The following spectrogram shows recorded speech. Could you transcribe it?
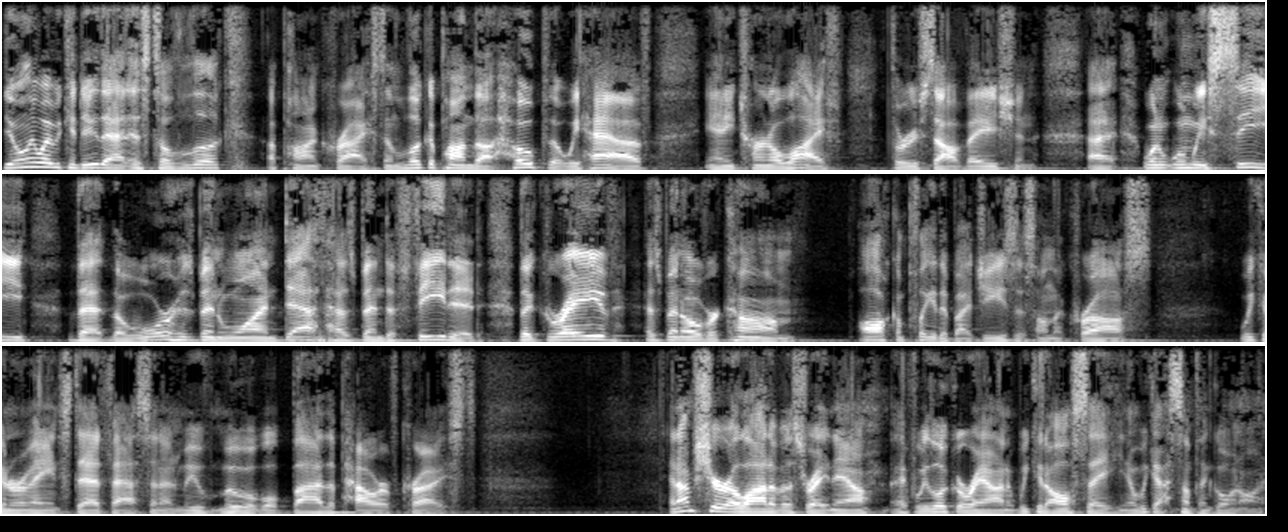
The only way we can do that is to look upon Christ and look upon the hope that we have in eternal life through salvation. Uh, when, when we see that the war has been won, death has been defeated, the grave has been overcome, all completed by Jesus on the cross, we can remain steadfast and unmovable by the power of Christ. And I'm sure a lot of us right now, if we look around, we could all say, you know, we got something going on.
